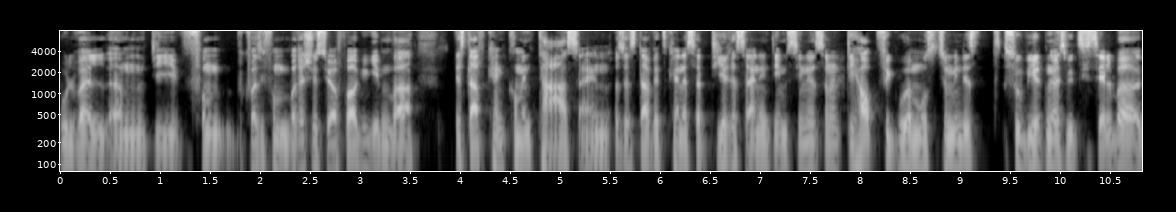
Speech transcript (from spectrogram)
cool, weil ähm, die vom quasi vom Regisseur vorgegeben war, es darf kein Kommentar sein. Also es darf jetzt keine Satire sein in dem Sinne, sondern die Hauptfigur muss zumindest so wirken, als würde sie selber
